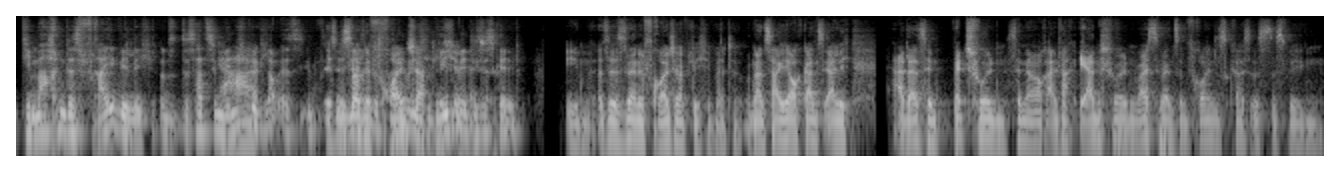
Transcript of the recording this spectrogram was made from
die machen das freiwillig. Und das hat sie ja, mir nicht geglaubt. Es, es ist ja eine freundschaftliche geben mir Wette. dieses Geld. Eben, also es ist eine freundschaftliche Wette. Und dann sage ich auch ganz ehrlich, ja, das sind Wettschulden, sind dann auch einfach Ehrenschulden, weißt du, wenn es im Freundeskreis ist, deswegen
